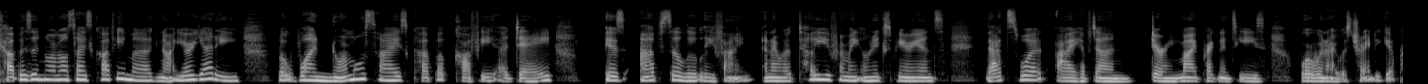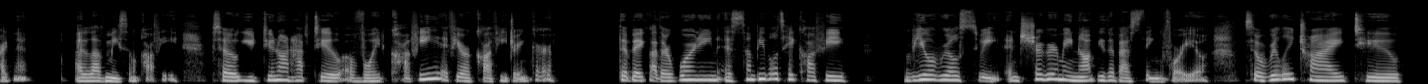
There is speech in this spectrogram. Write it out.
cup is a normal size coffee mug, not your Yeti, but one normal size cup of coffee a day is absolutely fine. And I will tell you from my own experience, that's what I have done during my pregnancies or when I was trying to get pregnant. I love me some coffee. So you do not have to avoid coffee if you're a coffee drinker. The big other warning is some people take coffee real, real sweet, and sugar may not be the best thing for you. So, really try to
